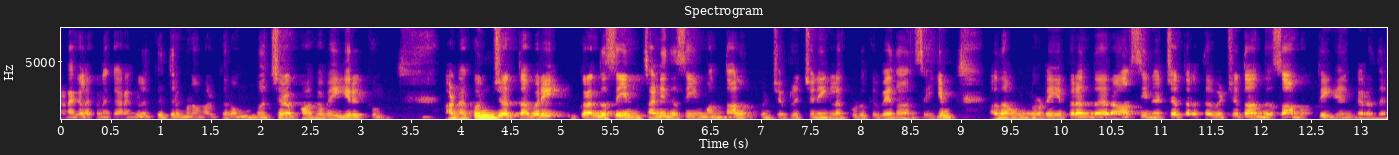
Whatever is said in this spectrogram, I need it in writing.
கடக லக்னக்காரங்களுக்கு திருமண வாழ்க்கை ரொம்ப சிறப்பாகவே இருக்கும். ஆனா கொஞ்சம் தவறி உக்ரன் திசையும் சனி திசையும் வந்தால் கொஞ்சம் பிரச்சனைகளை கொடுக்கவே தான் செய்யும். அது அவங்களுடைய பிறந்த ராசி நட்சத்திரத்தை வச்சு தான் திசா புக்திங்கிறது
